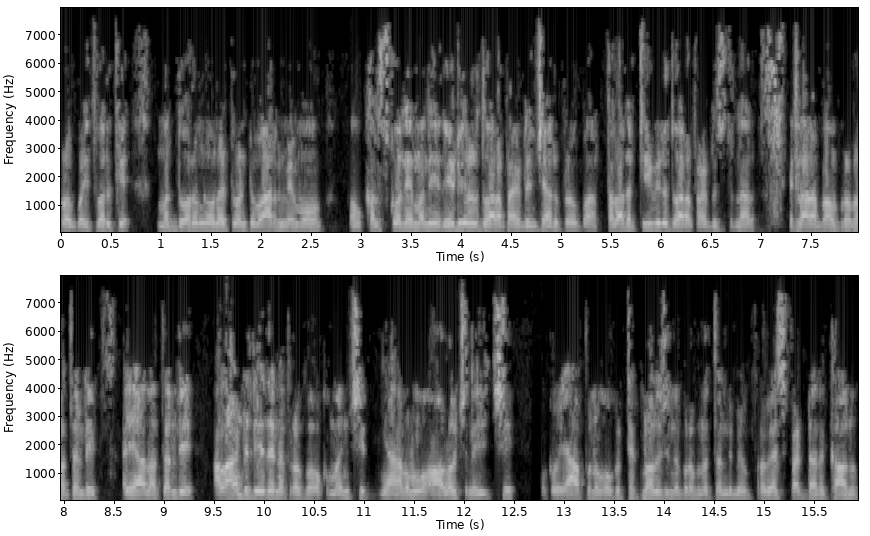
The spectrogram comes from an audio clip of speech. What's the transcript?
ప్రభు ఇదివరకు మా దూరంగా ఉన్నటువంటి వారిని మేము కలుసుకోలేమని రేడియోల ద్వారా ప్రకటించారు ప్రభా తర్వాత టీవీల ద్వారా ప్రకటిస్తున్నారు. ఇట్లా రబ్బా ప్రభు తండ్రి అయ్యా నా తండ్రి అలాంటిది ఏదైనా ప్రభు ఒక మంచి జ్ఞానము ఆలోచన ఇచ్చి ఒక యాప్ను ఒక టెక్నాలజీని ప్రభుత్వ తండ్రి మేము ప్రవేశపెట్టడానికి కాను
